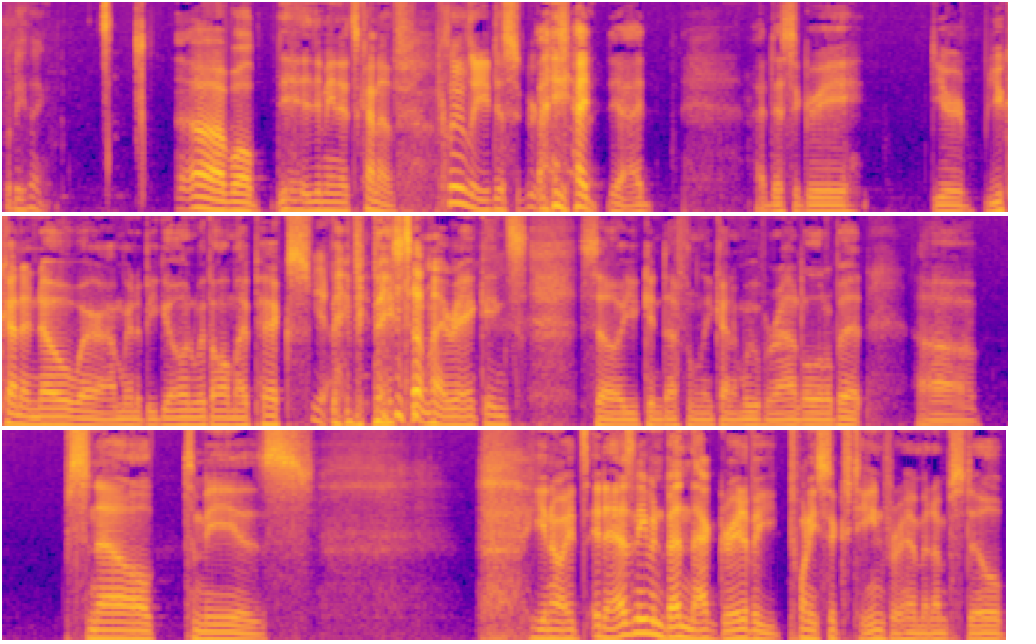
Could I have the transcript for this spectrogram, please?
What do you think? Uh, well, I mean, it's kind of Clearly, you disagree. I, I, yeah, I, I disagree. You're you kind of know where I'm going to be going with all my picks, Yeah. based on my rankings. So you can definitely kind of move around a little bit. Uh, Snell to me is, you know, it's it hasn't even been that great of a 2016 for him, and I'm still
